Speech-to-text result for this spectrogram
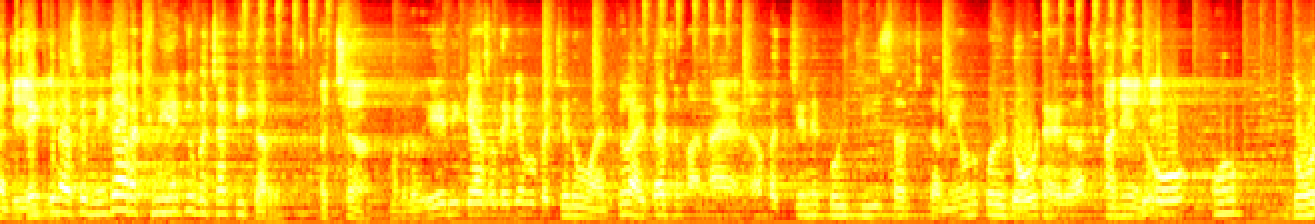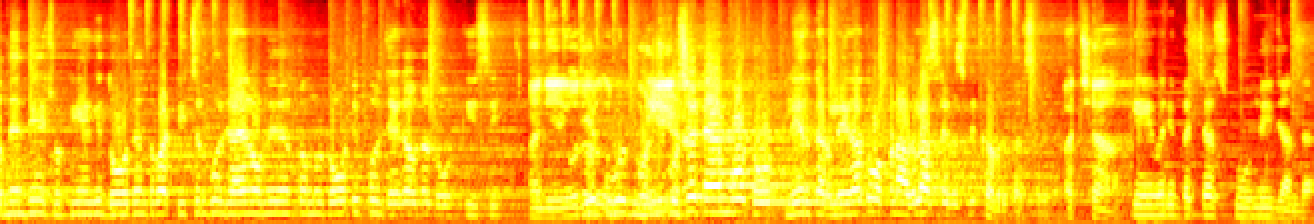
ਹਾਂਜੀ, ਲੇਕਿਨ ਅਸੀਂ ਨਿਗਾਹ ਰੱਖਣੀ ਹੈ ਕਿ ਬੱਚਾ ਕੀ ਕਰ ਰਿਹਾ। ਹੈ। ਅੱਛਾ। ਮਤਲਬ ਇਹ ਨਹੀਂ ਕਹਿ ਸਕਦੇ ਕਿ ਆਪਾਂ ਬੱਚੇ ਨੂੰ ਮੋਬਾਈਲ ਕਿਉਂਕਿ ਅੱਜ ਦਾ ਜ਼ਮਾਨਾ ਹੈ ਨਾ ਬੱਚੇ ਨੇ ਕੋਈ ਚੀਜ਼ ਸਰਚ ਕਰਨੀ ਹੈ ਉਹਨੂੰ ਕੋਈ ਡਾਊਟ ਹੈਗਾ ਹਾਂਜੀ, ਤੇ ਹਾਂਜੀ। ਉਹ ਉਹ ਦੋ ਦਿਨ ਦੀਆਂ ਛੁੱਟੀਆਂ ਕਿ ਦੋ ਦਿਨ ਤੋਂ ਬਾਅਦ ਟੀਚਰ ਕੋਲ ਜਾਏਗਾ ਉਹਨੇ ਤੁਹਾਨੂੰ ਡਾਊਟ ਹੀ ਭੁੱਲ ਜਾਏਗਾ ਉਹਦਾ ਡਾਊਟ ਕੀ ਸੀ। ਹਾਂਜੀ ਉਹ ਜੇ ਨਹੀਂ। ਉਸੇ ਟਾਈਮ ਉਹ ਡਾਊਟ ਕਲੀਅਰ ਕਰ ਲੇਗਾ ਤਾਂ ਉਹ ਆਪਣਾ ਅਗਲਾ ਸਿਲੇਬਸ ਵੀ ਕਵਰ ਕਰ ਸਕਦਾ। ਅੱਛਾ। ਕਈ ਵਾਰੀ ਬੱਚਾ ਸਕੂਲ ਨਹੀਂ ਜਾਂਦਾ।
